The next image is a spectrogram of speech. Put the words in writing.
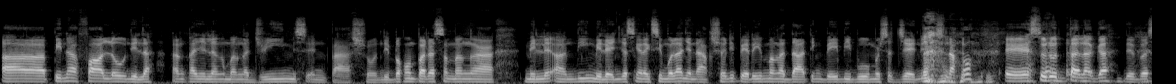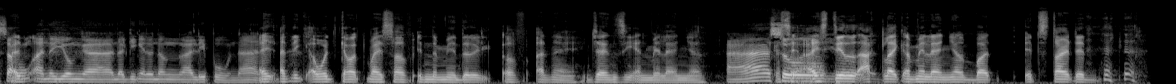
uh, pina-follow nila ang kanilang mga dreams and passion, 'di ba? Kumpara sa mga mil- uh, hindi millennials nga nagsimula niyan actually, pero yung mga dating baby boomers sa Gen X nako, eh sunod talaga, 'di ba? Sa kung ano yung uh, naging ano ng uh, lipunan. I, I think I would count myself in the middle of ano eh, Gen Z and millennial. Ah, Kasi so I still act like a millennial but it started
